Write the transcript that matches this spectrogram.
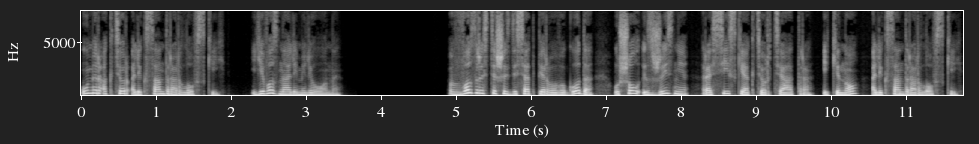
Умер актер Александр Орловский. Его знали миллионы. В возрасте 61 года ушел из жизни российский актер театра и кино Александр Орловский.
